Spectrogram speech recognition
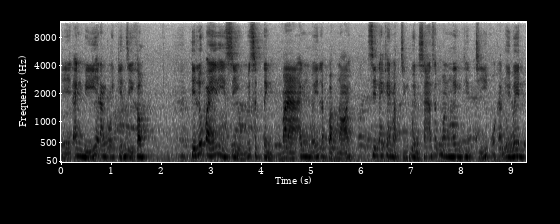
Thì anh bí đang có ý kiến gì không? Thì lúc ấy thì xỉu mới sực tỉnh và anh mới lập bập nói, xin anh thay mặt chính quyền xã rất hoan nghênh thiện chí của cả đôi bên.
